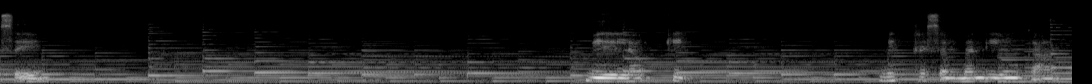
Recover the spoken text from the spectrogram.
से मेरे लौकिक मित्र संबंधियों का।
